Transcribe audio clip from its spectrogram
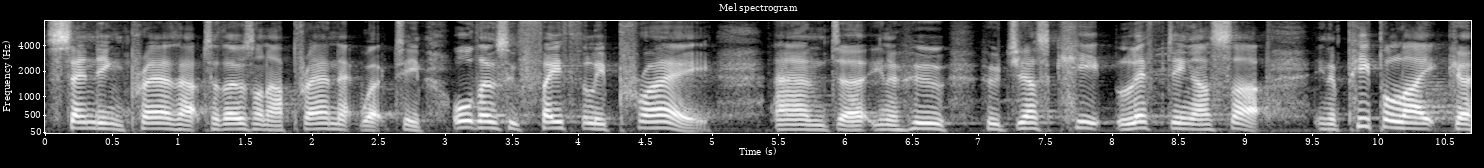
sending prayers out to those on our prayer network team, all those who faithfully pray and uh, you know, who, who just keep lifting us up. You know, people like uh,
